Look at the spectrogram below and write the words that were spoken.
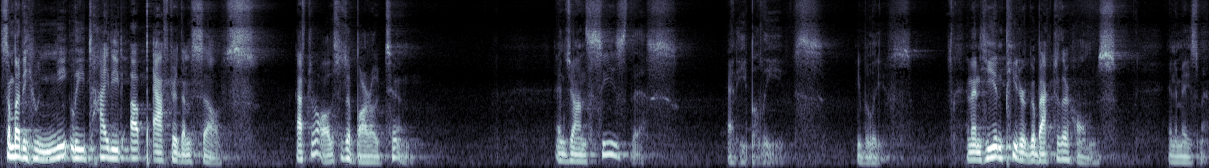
Somebody who neatly tidied up after themselves. After all, this is a borrowed tomb. And John sees this and he believes. He believes. And then he and Peter go back to their homes in amazement.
